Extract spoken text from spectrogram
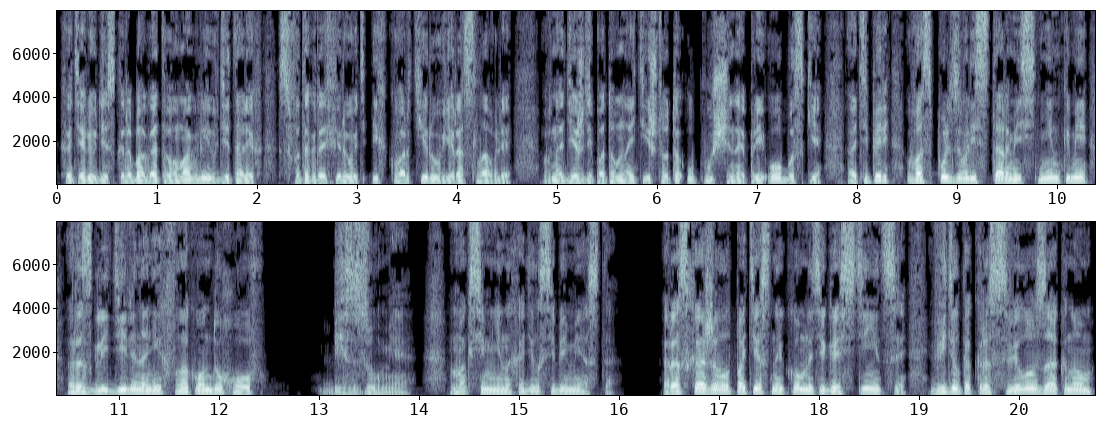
Хотя люди Скоробогатого могли в деталях сфотографировать их квартиру в Ярославле, в надежде потом найти что-то упущенное при обыске, а теперь воспользовались старыми снимками, разглядели на них флакон духов. Безумие. Максим не находил себе места. Расхаживал по тесной комнате гостиницы, видел, как рассвело за окном,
